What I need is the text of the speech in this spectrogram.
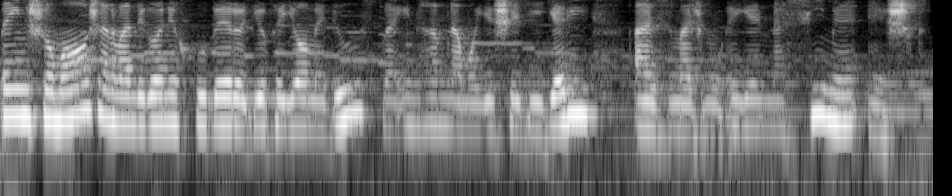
و این شما شنوندگان خوب رادیو پیام دوست و این هم نمایش دیگری از مجموعه نسیم عشق.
